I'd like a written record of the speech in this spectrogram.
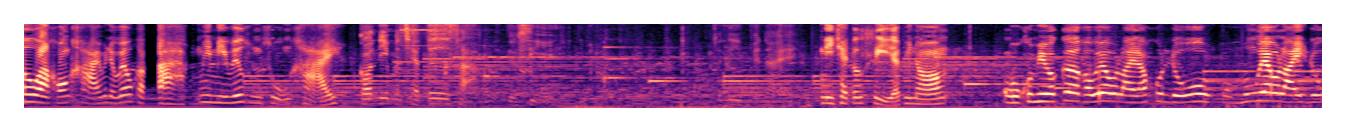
อว่ะของขายมันเดี๋ยวเวลกับกากไม่มีเวลสูงสูงๆขาย ก็นี่มันแชตเตอร์สามหรือสี่ จะรีบไปไหน นี่ใช้ตัวสีอะพี่น้อง โอ้คุณมิวเกอร์เขาเวลอะไรแล้วคุณดู ผมเพิ่งเวลอะไรดู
